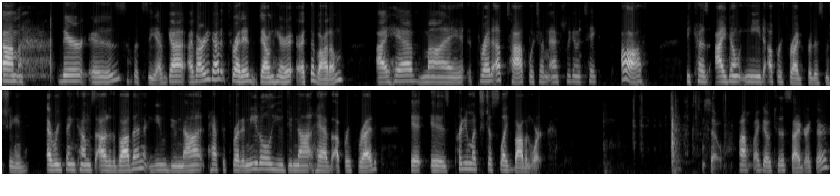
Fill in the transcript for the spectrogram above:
um, there is, let's see, I've got, I've already got it threaded down here at the bottom. I have my thread up top, which I'm actually going to take off because I don't need upper thread for this machine. Everything comes out of the bobbin. You do not have to thread a needle. You do not have upper thread. It is pretty much just like bobbin work. So off I go to the side right there.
